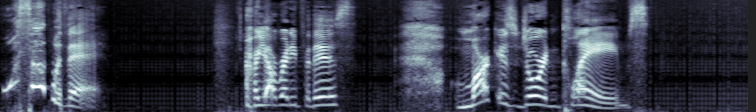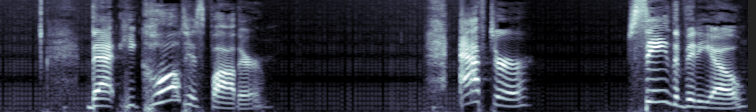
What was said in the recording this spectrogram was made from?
what's up with that? Are y'all ready for this? Marcus Jordan claims that he called his father after seeing the video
